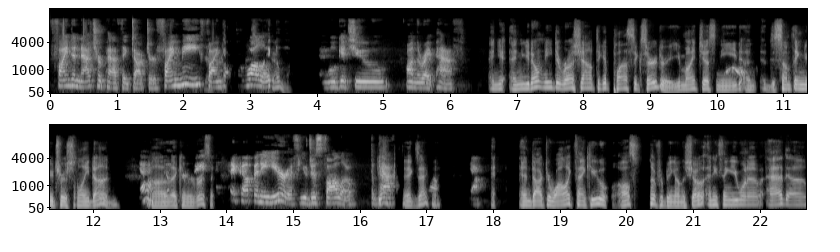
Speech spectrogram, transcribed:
Find a naturopathic doctor. Find me, yeah. find Dr. Wallach, yeah. and we'll get you on the right path and you and you don't need to rush out to get plastic surgery. You might just need a, something nutritionally done yeah, uh, that can reverse it. Pick up in a year if you just follow the path. Yeah, exactly. Yeah. And Dr. Wallach, thank you also for being on the show. Anything you want to add uh,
